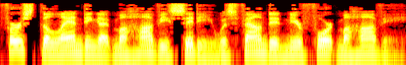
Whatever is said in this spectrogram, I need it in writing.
First the landing at Mojave City was founded near Fort Mojave.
